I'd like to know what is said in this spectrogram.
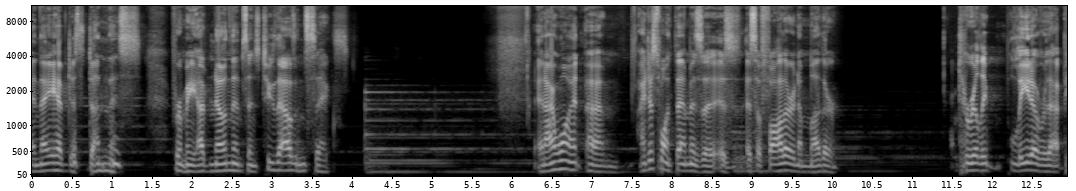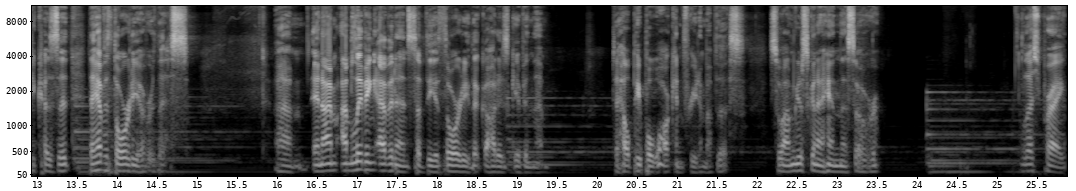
And they have just done this for me. I've known them since 2006. And I want, um, I just want them as a, as, as a father and a mother to really lead over that because it, they have authority over this. Um, and I'm, I'm living evidence of the authority that God has given them to help people walk in freedom of this. So I'm just going to hand this over. Let's pray.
